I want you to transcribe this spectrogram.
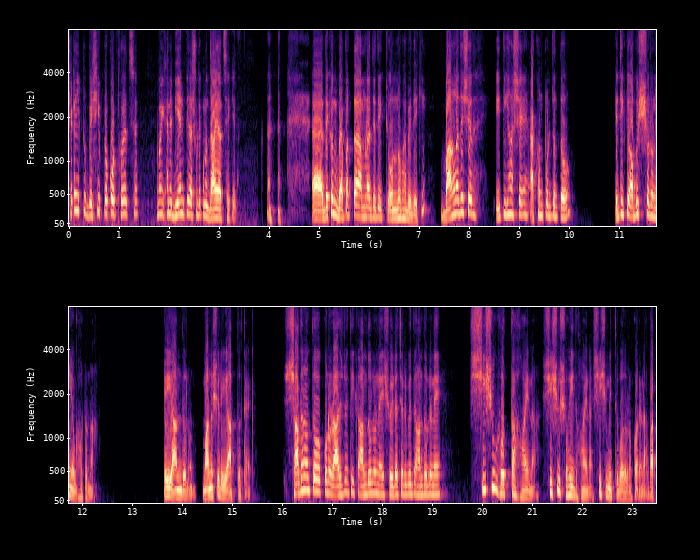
সেটা একটু বেশি প্রকট হয়েছে? এবং এখানে বিএনপির আসলে কোনো দায় আছে কিনা? দেখুন, ব্যাপারটা আমরা যদি একটু অন্যভাবে দেখি, বাংলাদেশের ইতিহাসে এখন পর্যন্ত এটি একটি অবিস্মরণীয় ঘটনা। এই আন্দোলন, মানুষের এই আত্মত্যাগ। সাধারণত কোনো রাজনৈতিক আন্দোলনে, স্বৈরাচারের বিরুদ্ধে আন্দোলনে শিশু হত্যা হয় না, শিশু শহীদ হয় না, শিশু মৃত্যুবরণ করে না। বাট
